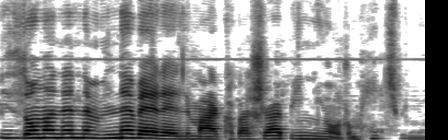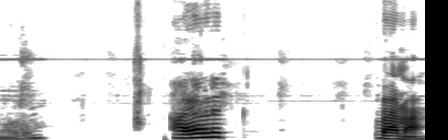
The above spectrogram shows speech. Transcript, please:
Biz ona ne, ne, ne verelim arkadaşlar bilmiyorum. Hiç bilmiyorum. Hayalet vermem.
